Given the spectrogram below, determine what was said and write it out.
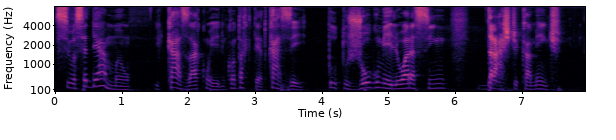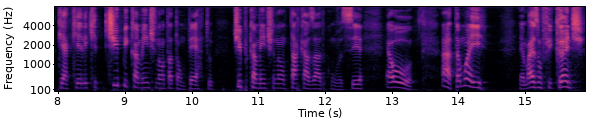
se você der a mão e casar com ele enquanto arquiteto, casei, puto, o jogo melhora assim drasticamente, que é aquele que tipicamente não tá tão perto, tipicamente não tá casado com você, é o ah, tamo aí. É mais um ficante?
